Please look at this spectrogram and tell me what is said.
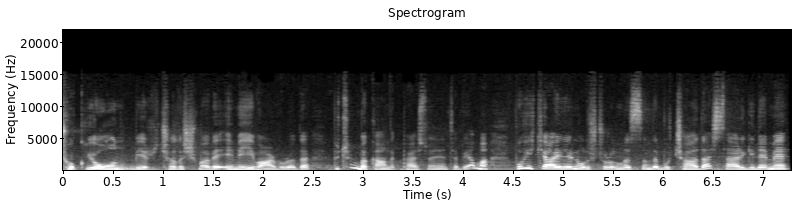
çok yoğun bir çalışma ve emeği var burada. Bütün bakanlık personeli tabii ama bu hikayelerin oluşturulmasında bu çağdaş sergileme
